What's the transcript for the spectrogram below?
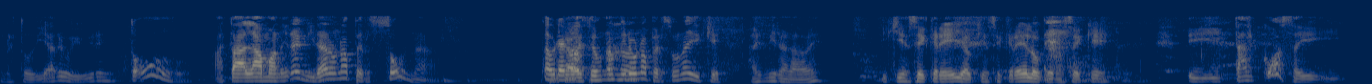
nuestro diario vivir en todo, hasta la manera de mirar a una persona. Porque a veces uno mira a una persona y que, ay, mira la ve, y quién se cree ella o quién se cree lo que no sé qué, y tal cosa, y,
